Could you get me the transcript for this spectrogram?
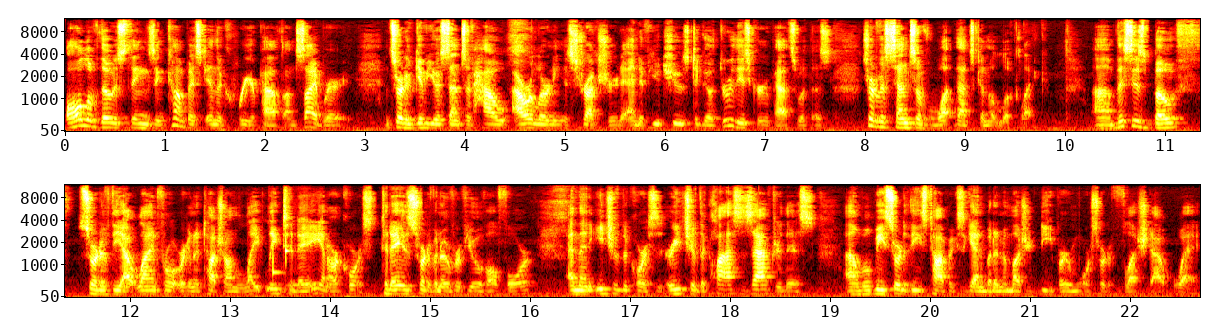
all of those things encompassed in the career path on Cybrary and sort of give you a sense of how our learning is structured and if you choose to go through these career paths with us, sort of a sense of what that's going to look like. Um, this is both sort of the outline for what we're going to touch on lightly today in our course. Today is sort of an overview of all four, and then each of the courses or each of the classes after this uh, will be sort of these topics again, but in a much deeper, more sort of fleshed out way.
